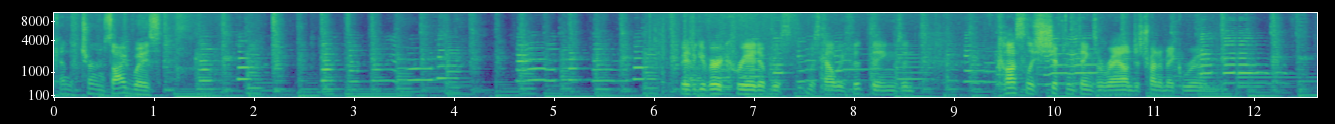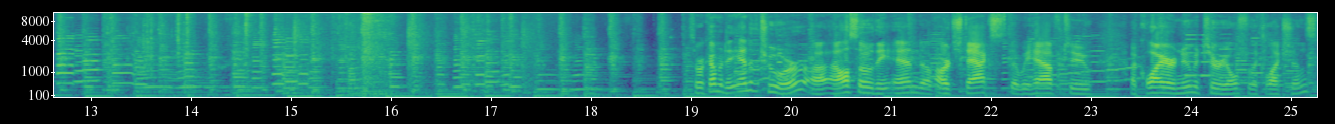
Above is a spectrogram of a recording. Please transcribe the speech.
Kind of turn sideways. We have to get very creative with, with how we fit things and constantly shifting things around, just trying to make room. So we're coming to the end of the tour, uh, also the end of our stacks that we have to acquire new materials for the collections.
